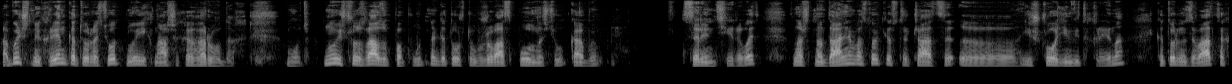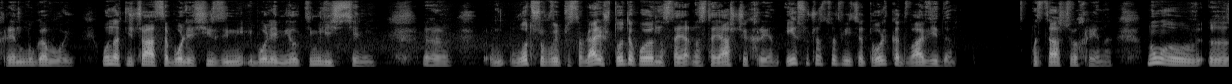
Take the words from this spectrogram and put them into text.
Обычный хрен, который растет в многих наших огородах. Вот. Ну и что сразу попутно, для того, чтобы уже вас полностью как бы сориентировать. Значит, на Дальнем Востоке встречается э, еще один вид хрена, который называется хрен луговой. Он отличается более сизыми и более мелкими листьями. Э, вот, чтобы вы представляли, что такое настоя настоящий хрен. Их существует, видите, только два вида настоящего хрена. Ну, э, э,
